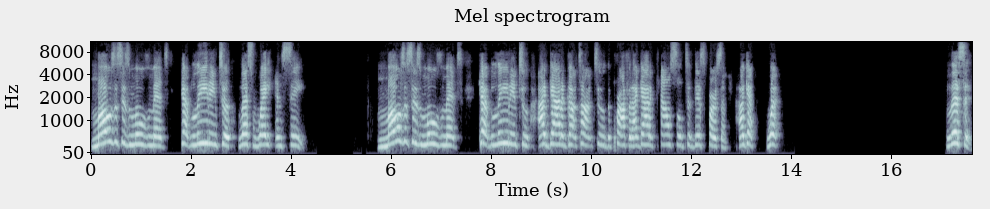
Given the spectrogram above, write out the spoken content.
Moses' movements kept leading to let's wait and see. Moses's movements kept leading to I gotta go talk to the prophet. I gotta counsel to this person. I got what? Listen,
